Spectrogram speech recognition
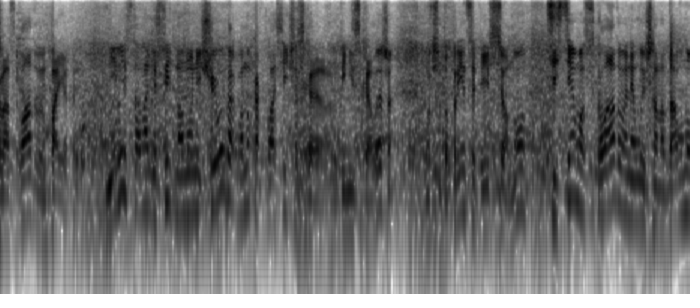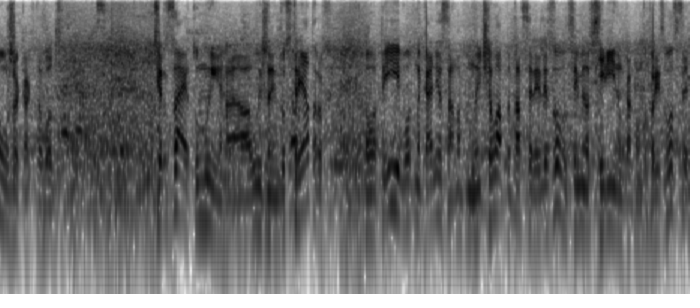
раскладываем, поехали. Не весит она действительно, ну ничего, как бы, ну как классическая альпинистская лыжа. В общем-то, в принципе, и все. Но система складывания лыж, она давно уже как-то вот терзает умы э, лыжных индустриаторов. Вот, и вот, наконец-то, она начала пытаться реализовываться именно в серийном каком-то производстве.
